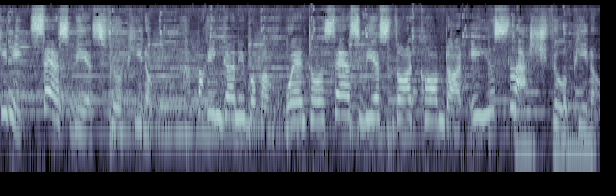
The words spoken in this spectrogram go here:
nakikinig sa SBS Filipino. Pakinggan niyo pang kwento sa sbs.com.au slash Filipino.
